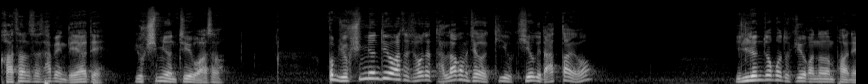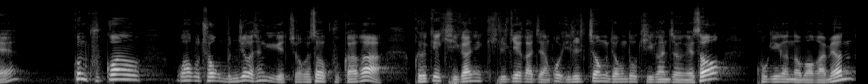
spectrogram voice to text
가산세 400 내야 돼. 60년 뒤에 와서. 그럼 60년 뒤에 와서 저한테 달라고 하면 제가 기, 기억이 날까요? 1년 정도도 기억 안 나는 판에. 그럼 국가 하고 저 문제가 생기겠죠. 그래서 국가가 그렇게 기간이 길게 가지 않고 일정 정도 기간 정해서 그 기간 넘어가면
